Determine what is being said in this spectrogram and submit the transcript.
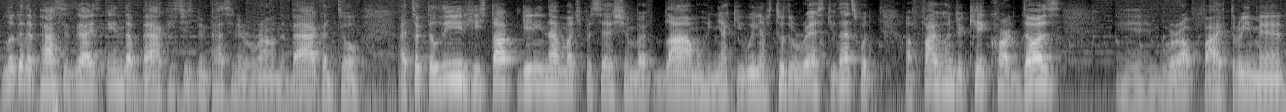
Look at the passes, guys, in the back. He's just been passing it around the back until I took the lead. He stopped getting that much possession, but blah, Iñaki Williams to the rescue. That's what a 500k card does. And we're up 5-3, man.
